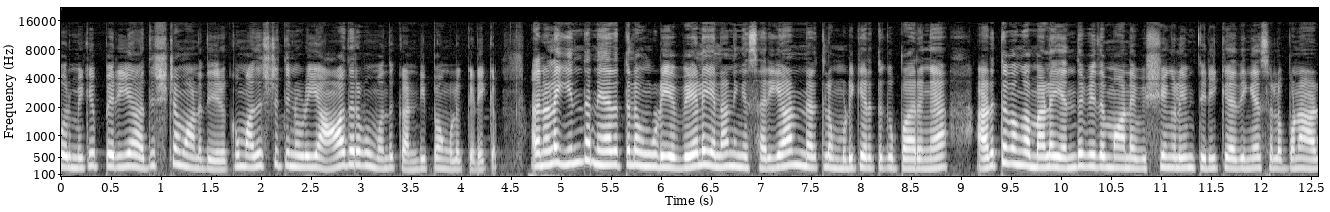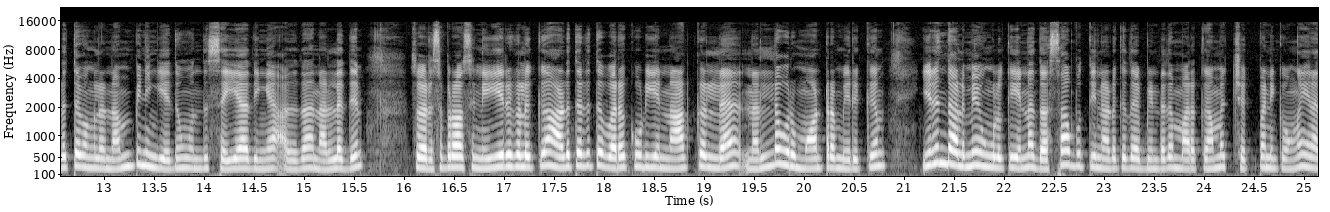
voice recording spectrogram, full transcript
ஒரு மிகப்பெரிய அதிர்ஷ்டமானது இருக்கும். அதிர்ஷ்டத்தினுடைய ஆதரவும் வந்து கண்டிப்பாக உங்களுக்கு கிடைக்கும். அதனால் இந்த நேரத்தில் உங்களுடைய வேலையெல்லாம் நீங்கள் சரியான நேரத்தில் முடிக்கிறதுக்கு பாருங்கள் அடுத்தவங்க மேலே எந்த விதமான விஷயங்களையும் திணிக்காதீங்க. சொல்லப்போனால் அடுத்தவங்களை நம்பி நீங்கள் எதுவும் வந்து செய்யாதீங்க. அதுதான் நல்லது. ஸோ ரிஷபராசி நேயர்களுக்கு அடுத்தடுத்து வரக்கூடிய நாட்களில் நல்ல ஒரு மாற்றம் இருக்குது இருந்தாலுமே உங்களுக்கு என்ன தசாபுத்தி நடக்குது அப்படின்றத மறக்காமல் செக் பண்ணிக்கோங்க. ஏன்னா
